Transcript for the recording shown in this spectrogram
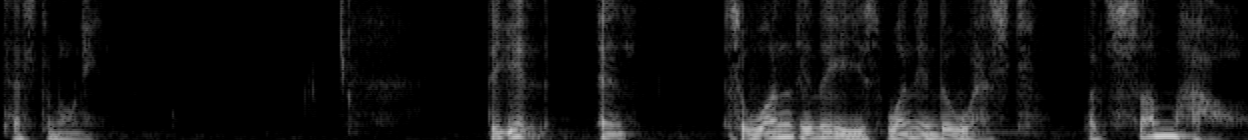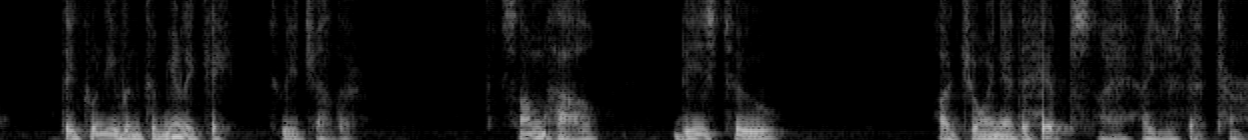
testimony. The, and so one in the east, one in the west, but somehow they couldn't even communicate to each other. Somehow these two are joined at the hips. I, I use that term.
